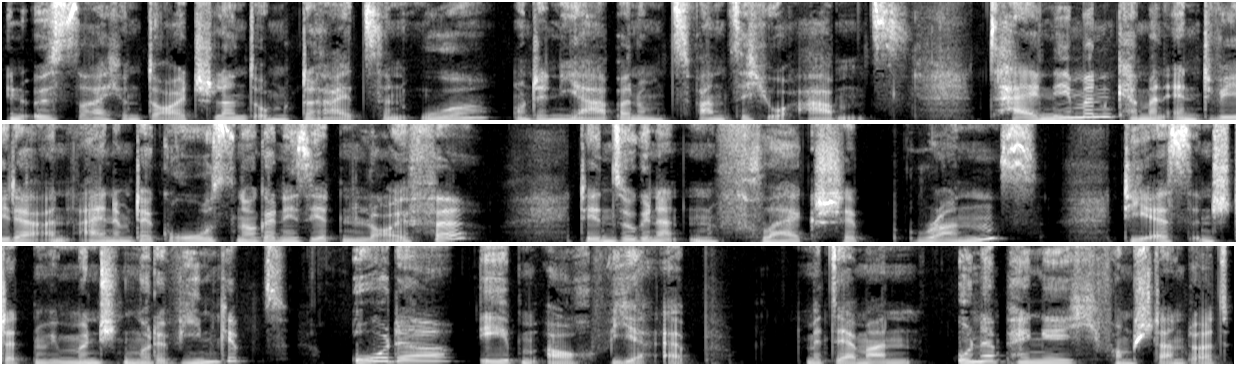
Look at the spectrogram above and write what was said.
in Österreich und Deutschland um 13 Uhr und in Japan um 20 Uhr abends. Teilnehmen kann man entweder an einem der großen organisierten Läufe, den sogenannten Flagship Runs, die es in Städten wie München oder Wien gibt, oder eben auch via App, mit der man unabhängig vom Standort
